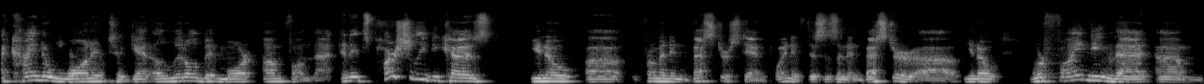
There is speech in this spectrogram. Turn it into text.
I kind of wanted to get a little bit more umph on that. And it's partially because you know uh, from an investor standpoint if this is an investor uh, you know we're finding that um,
